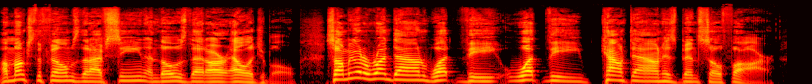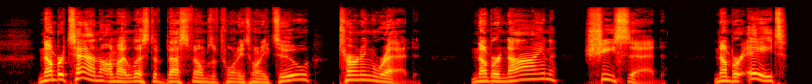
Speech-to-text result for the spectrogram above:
amongst the films that I've seen and those that are eligible. So I'm going to run down what the what the countdown has been so far. Number 10 on my list of best films of 2022, Turning Red. Number 9, She Said. Number 8,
